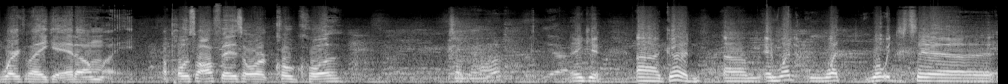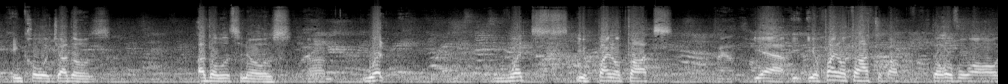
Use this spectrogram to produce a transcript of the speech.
work like at um a post office or Coca Cola. Something. Thank you. Uh, good. Um, and what what what would you say uh, encourage others, other listeners? Um, what what's your final thoughts? Yeah, your final thoughts about the overall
